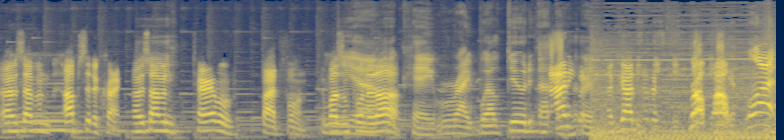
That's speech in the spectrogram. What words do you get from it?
I was having Mm. opposite of crack. I was having terrible bad fun. It wasn't fun at all. Okay, right. Well, dude. Uh, Anyway, I've got another Ropo! What?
